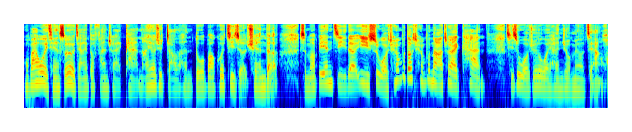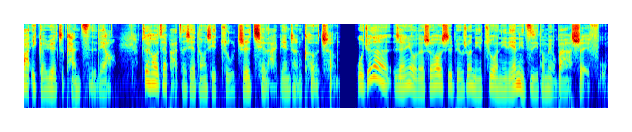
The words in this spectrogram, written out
我把我以前所有讲义都翻出来看，然后又去找了很多，包括记者圈的什么编辑的艺术，我全部都全部拿出来看。其实我觉得我也很久没有这样，花一个月只看资料，最后再把这些东西组织起来变成课程。我觉得人有的时候是，比如说你做，你连你自己都没有办法说服。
